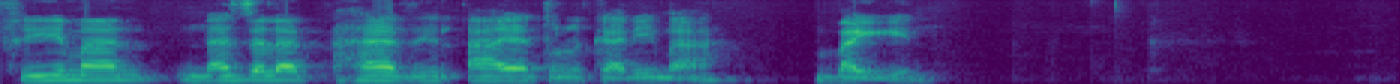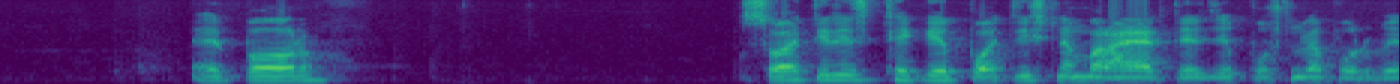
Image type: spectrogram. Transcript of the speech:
ফিমান নাজালাত হাযিল আয়াতুল কারিমা বাইয়িন এরপর ছয়ত্রিশ থেকে পঁয়ত্রিশ নম্বর আয়াতে যে প্রশ্নটা পড়বে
